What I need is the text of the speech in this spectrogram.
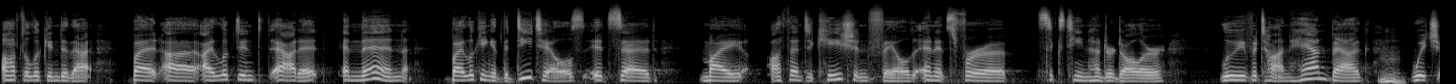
I'll have to look into that. But uh, I looked in, at it, and then by looking at the details, it said my authentication failed, and it's for a sixteen hundred dollar Louis Vuitton handbag, Hmm. which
